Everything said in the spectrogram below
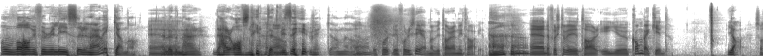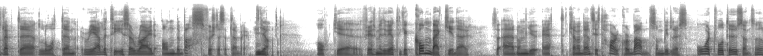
Och vad har vi för releaser den här veckan då? Eh, Eller den här, det här avsnittet, ja. vi säger veckan. Men, ja. Ja, det, får, det får du se, men vi tar en i taget. Eh, det första vi tar är ju Comeback Kid, ja, som släppte låten Reality is a ride on the bus 1 september. ja. Och eh, för er som inte vet vilka Comeback Kid är, så är de ju ett kanadensiskt hardcoreband som bildades år 2000. Så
